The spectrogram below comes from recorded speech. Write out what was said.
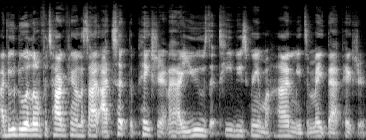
I do do a little photography on the side. I took the picture and I used a TV screen behind me to make that picture.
